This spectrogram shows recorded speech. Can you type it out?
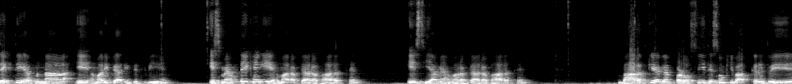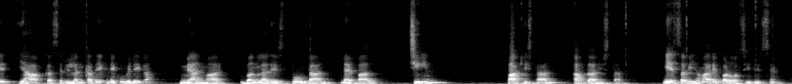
देखते हैं अपना ये हमारी प्यारी पृथ्वी है। इसमें हम देखेंगे ये हमारा प्यारा भारत है। एशिया में हमारा प्यारा भारत है। भारत के अगर पड़ोसी देशों की बात करें तो ये यहाँ आपका श्रीलंका देखने को मिलेगा, म्यांमार, बांग्लादेश, भूटान, नेपाल, चीन, पाकिस्तान, अफ़गानिस्तान। ये सभी हमारे पड़ोसी देश हैं।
